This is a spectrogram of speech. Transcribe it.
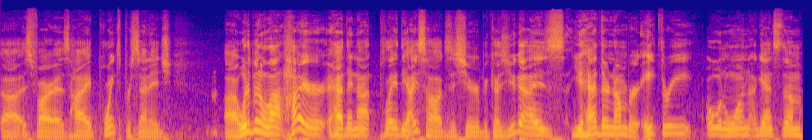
uh, as far as high points percentage uh, would have been a lot higher had they not played the Ice Hogs this year because you guys you had their number 8-3 0-1 against them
